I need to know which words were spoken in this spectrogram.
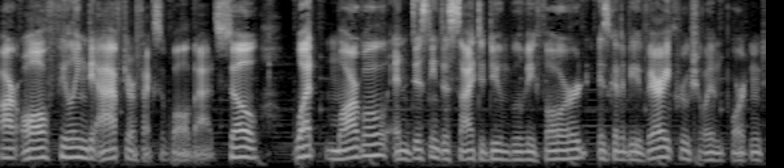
are all feeling the after effects of all that. So what Marvel and Disney decide to do moving forward is going to be very crucial and important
